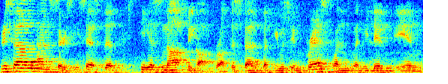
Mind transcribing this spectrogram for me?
Rizal answers. He says that he has not become Protestant, but he was impressed when, when he lived in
